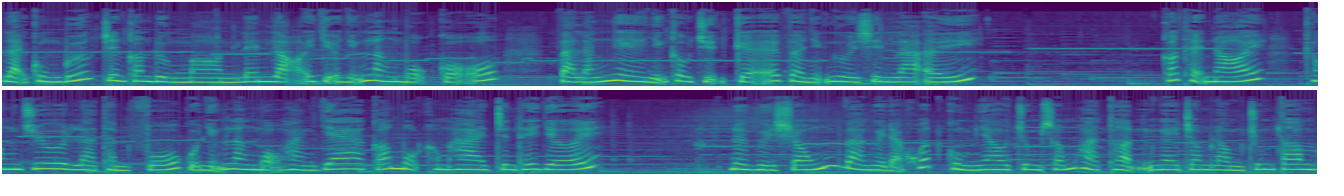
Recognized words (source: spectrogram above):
lại cùng bước trên con đường mòn lên lõi giữa những lăng mộ cổ và lắng nghe những câu chuyện kể về những người Shinla ấy. Có thể nói, Gyeongju là thành phố của những lăng mộ hoàng gia có 102 trên thế giới nơi người sống và người đã khuất cùng nhau chung sống hòa thuận ngay trong lòng trung tâm.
